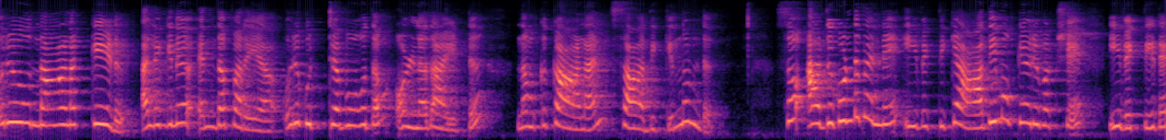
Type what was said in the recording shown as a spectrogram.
ഒരു നാണക്കേട് അല്ലെങ്കിൽ എന്താ പറയാ ഒരു കുറ്റബോധം ഉള്ളതായിട്ട് നമുക്ക് കാണാൻ സാധിക്കുന്നുണ്ട്. സോ അതുകൊണ്ട് തന്നെ ഈ വ്യക്തിക്ക് ആദ്യമൊക്കെ ഒരു പക്ഷേ ഈ വ്യക്തിയുടെ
